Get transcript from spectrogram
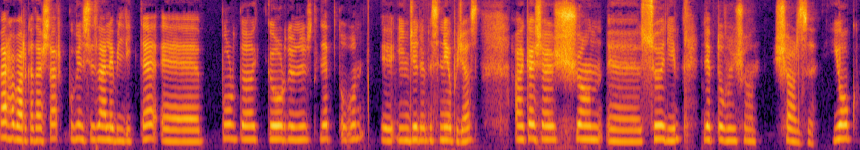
Merhaba arkadaşlar. Bugün sizlerle birlikte eee, burada gördüğünüz laptopun eee, incelemesini yapacağız. Arkadaşlar şu an eee, söyleyeyim. Laptopun şu an şarjı yok.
